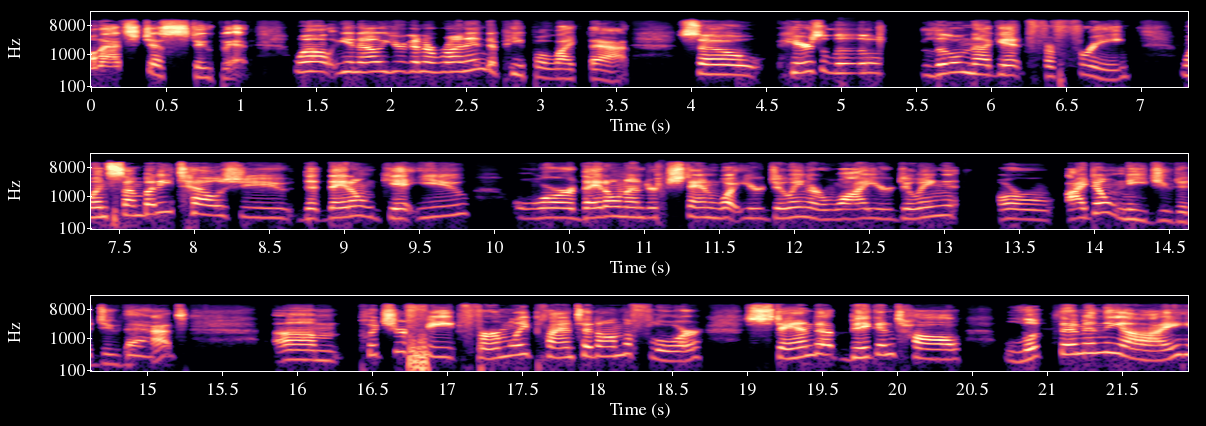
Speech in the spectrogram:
well that's just stupid well you know you're going to run into people like that so here's a little little nugget for free. When somebody tells you that they don't get you or they don't understand what you're doing or why you're doing it, or I don't need you to do that. Um, put your feet firmly planted on the floor, stand up big and tall, look them in the eye.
